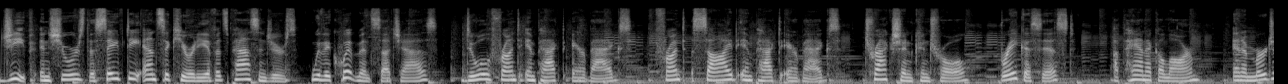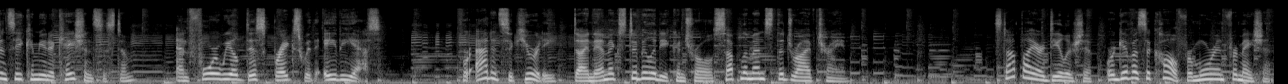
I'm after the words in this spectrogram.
Jeep ensures the safety and security of its passengers with equipment such as dual front impact airbags, front side impact airbags, traction control, brake assist, a panic alarm, an emergency communication system, and four-wheel disc brakes with ABS. For added security, Dynamic Stability Control supplements the drivetrain. Stop by our dealership or give us a call for more information.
